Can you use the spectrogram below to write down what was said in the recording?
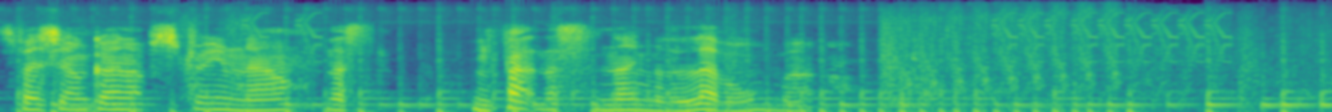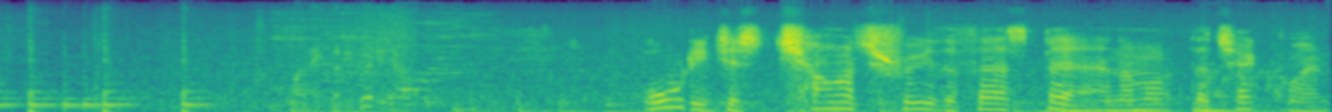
Especially I'm going upstream now. That's in fact that's the name of the level, but already just charged through the first bit and I'm at the checkpoint.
